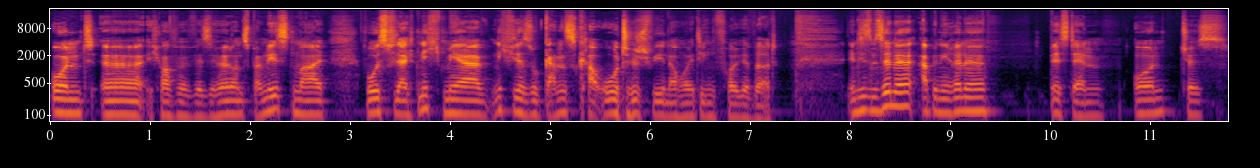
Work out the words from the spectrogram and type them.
und äh, ich hoffe, wir hören uns beim nächsten Mal, wo es vielleicht nicht mehr, nicht wieder so ganz chaotisch wie in der heutigen Folge wird. In diesem Sinne, ab in die Rinne. Bis denn und tschüss.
